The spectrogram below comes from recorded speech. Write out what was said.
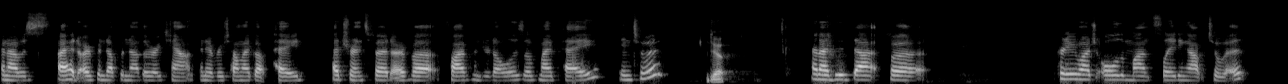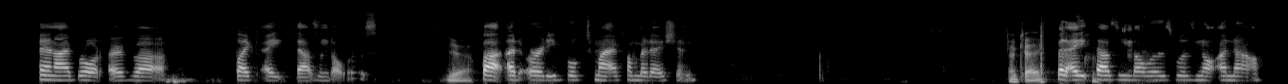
and I was I had opened up another account and every time I got paid I transferred over $500 of my pay into it Yep. and I did that for pretty much all the months leading up to it, and I brought over like eight thousand dollars. Yeah. But I'd already booked my accommodation, Okay. but eight thousand dollars was not enough.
